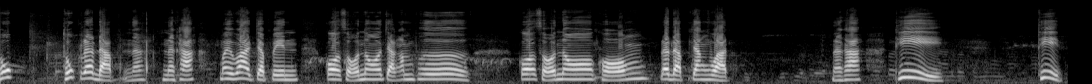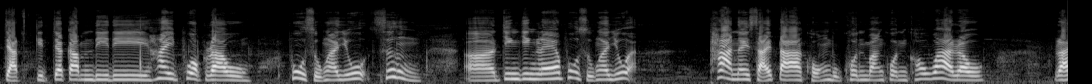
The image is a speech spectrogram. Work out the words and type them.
ทุก ทุกระดับนะนะคะ ไม่ว่าจะเป็นกศนจากอำเภอกศนของระดับจังหวัดนะคะที่ที่จัดกิจกรรมดีๆ ให้พวกเราผู้สูงอายุ ซึ่งจริง ๆ แล้วผู้สูงอายุ ถ้าในสายตาของบุคคลบางคนเขาว่าเราไร้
